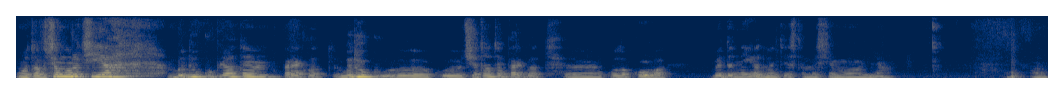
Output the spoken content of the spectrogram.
От, а в цьому році я буду купляти переклад, буду е, читати переклад е, Кулакова, виданий адвентистами сьомого дня. От.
